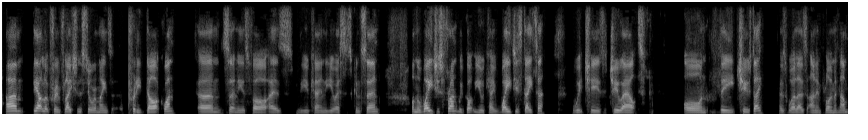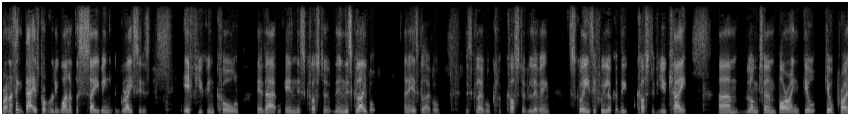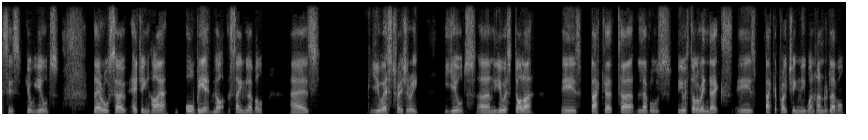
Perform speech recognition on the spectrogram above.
um, the outlook for inflation still remains a pretty dark one, um, certainly as far as the UK and the US is concerned. On the wages front, we've got UK wages data, which is due out on the Tuesday, as well as unemployment number. And I think that is probably one of the saving graces, if you can call it that in this cost of, in this global, and it is global, this global cost of living squeeze. If we look at the cost of UK um, long-term borrowing, gilt, gilt prices, gilt yields, they're also edging higher, albeit not at the same level as US Treasury yields. Um, the US dollar is back at uh, levels, the US dollar index is back approaching the 100 level,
